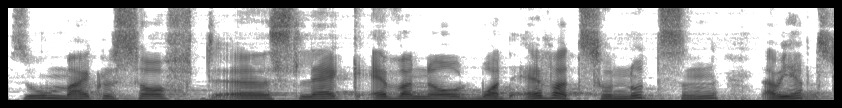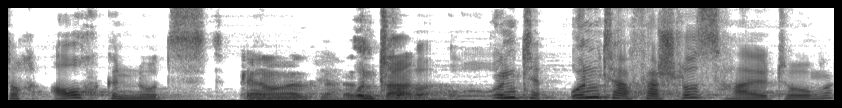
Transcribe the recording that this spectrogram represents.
Zoom, Microsoft, äh, Slack, Evernote, whatever zu nutzen. Aber ihr habt es doch auch genutzt. Genau, ähm, also und, und, unter Verschlusshaltung.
